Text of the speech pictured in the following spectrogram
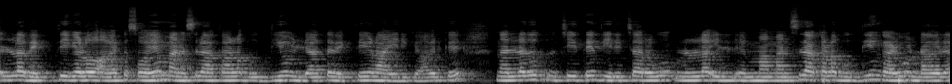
ഉള്ള വ്യക്തികളോ അവർക്ക് സ്വയം മനസ്സിലാക്കാനുള്ള ബുദ്ധിയോ ഇല്ലാത്ത വ്യക്തികളായിരിക്കും. അവർക്ക് നല്ലത് ചീത്തയും തിരിച്ചറിവും ഉള്ള മനസ്സിലാക്കാനുള്ള ബുദ്ധിയും കഴിവും ഉണ്ടാവില്ല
